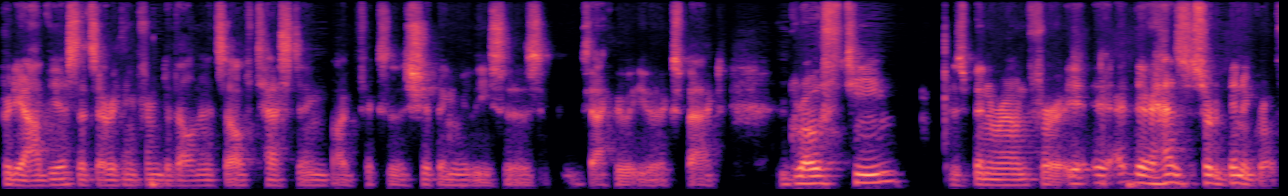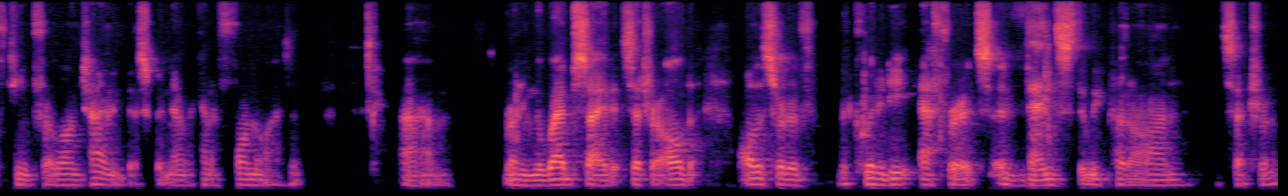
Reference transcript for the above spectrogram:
pretty obvious. That's everything from development itself, testing, bug fixes, shipping releases, exactly what you would expect. Growth team, has been around for, it, it, there has sort of been a growth team for a long time in Bisq, but now we kind of formalize it. Um, running the website, et cetera, all the, all the sort of liquidity efforts, events that we put on, et cetera.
